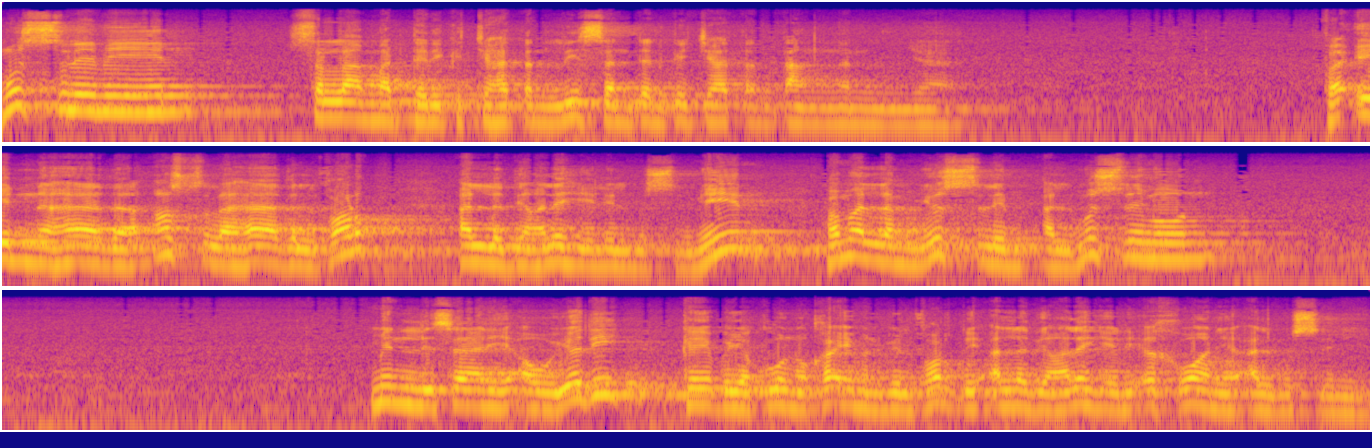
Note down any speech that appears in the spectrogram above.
muslimin selamat dari kejahatan lisan dan kejahatan tangannya. Fa inna hadha asla hadha al-fard alladhi alayhi lil muslimin faman yuslim al-muslimun min lisani aw yadi kayfa yakunu qa'iman bil fardi alladhi alayhi li ikhwani al-muslimin.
